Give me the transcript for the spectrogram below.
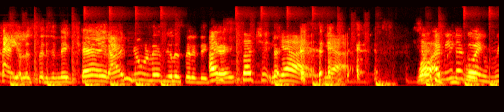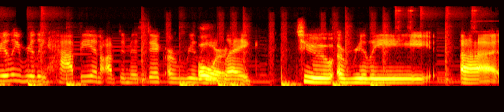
you listen to Nick Cave. I knew Liz. You listen to Nick I'm Cave. such a yeah yeah. So I'm either people- going really really happy and optimistic, or really Or- like to a really uh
